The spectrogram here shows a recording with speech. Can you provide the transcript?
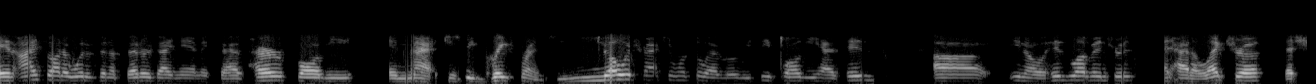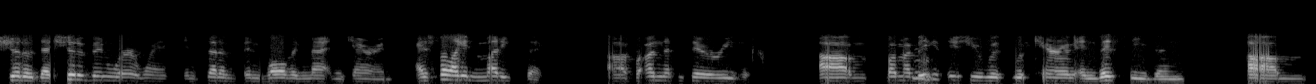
And I thought it would have been a better dynamic to have her, Foggy, and Matt just be great friends. No attraction whatsoever. We see Foggy has his, uh, you know, his love interest and had Elektra that should have that should have been where it went instead of involving Matt and Karen. I just felt like it muddied things uh, for unnecessary reasons. Um, but my biggest issue with with Karen in this season um,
